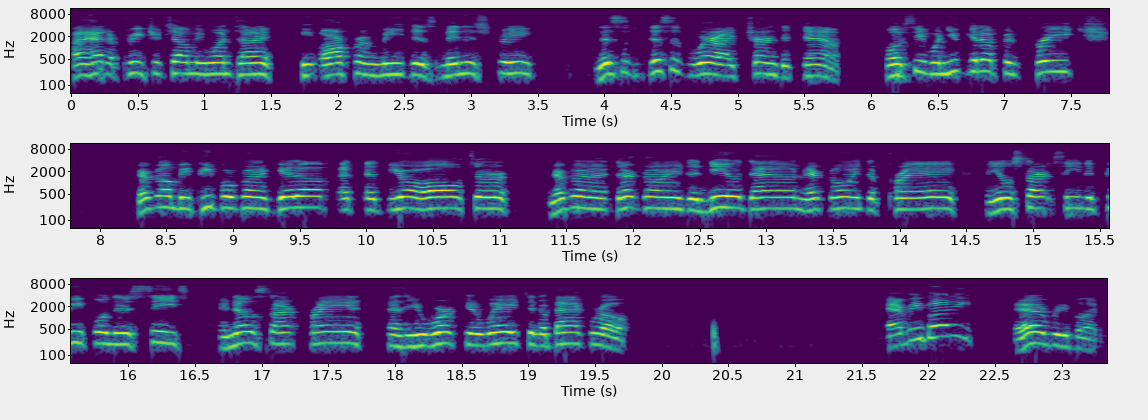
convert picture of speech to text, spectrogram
I had a preacher tell me one time he offered me this ministry. This is this is where I turned it down. Well, see, when you get up and preach, there are going to be people going to get up at, at your altar. They're going to they're going to kneel down. They're going to pray, and you'll start seeing the people in their seats, and they'll start praying as you work your way to the back row. Everybody, everybody.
